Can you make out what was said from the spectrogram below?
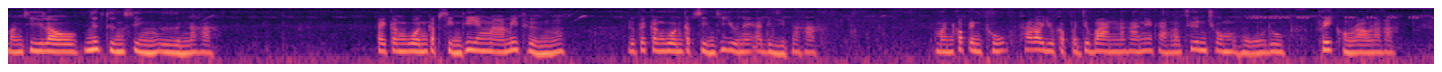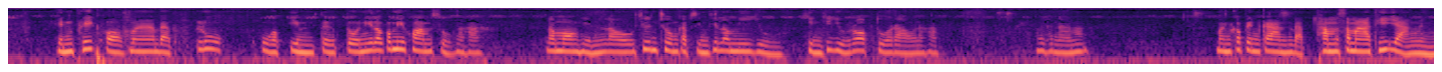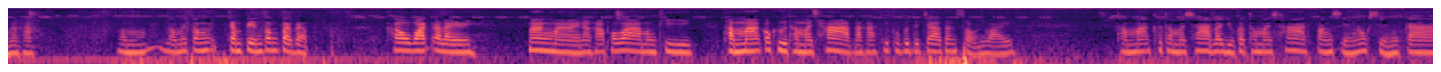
บางทีเรานึกถึงสิ่งอื่นนะคะ ไปกังวลกับสิ่งที่ยังมาไม่ถึง หรือไปกังวลกับสิ่งที่อยู่ในอดีตนะคะ มันก็เป็นทุกข์ถ้าเราอยู่กับปัจจุบันนะคะเนี่ยค่ะ เราชื่นชมโอ้โหดูพริกของเรานะคะ เห็นพริกออกมาแบบลูก อวบอิ่มเติบโตนี้เราก็มีความสุขนะคะ เรามองเห็นเราชื่นชมกับสิ่งที่เรามีอยู่ สิ่งที่อยู่รอบตัวเรานะคะ เพราะฉะนั้น มันก็เป็นการแบบทำสมาธิอย่างหนึ่งนะคะ เราเราไม่ต้องจำเป็นต้องไปแบบเข้าวัดอะไรมากมายนะคะ เพราะว่าบางทีธรรมะก็คือธรรมชาตินะคะ ที่พระพุทธเจ้าท่านสอนไว้ธรรมะคือธรรมชาติเราอยู่กับธรรมชาติ ฟังเสียงนกเสียงกา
